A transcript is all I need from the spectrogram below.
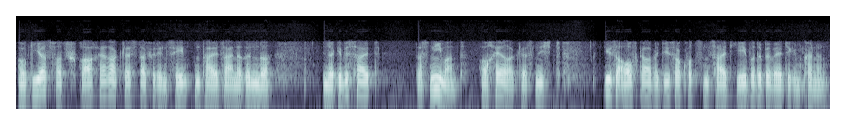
Augias versprach Herakles dafür den zehnten Teil seiner Rinder, in der Gewissheit, dass niemand, auch Herakles nicht, diese Aufgabe dieser kurzen Zeit je würde bewältigen können.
